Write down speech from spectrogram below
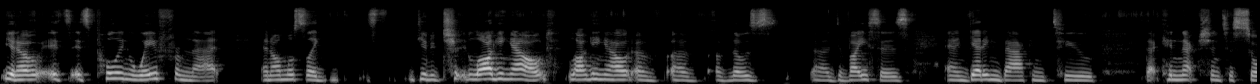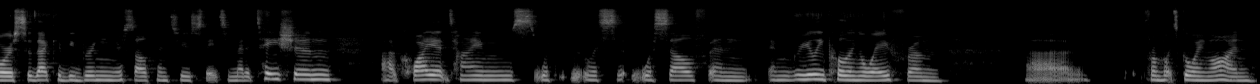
you know, it's it's pulling away from that and almost like you know logging out, logging out of of of those uh, devices and getting back into that connection to source. So that could be bringing yourself into states of meditation uh, quiet times with with with self and and really pulling away from uh, from what's going on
